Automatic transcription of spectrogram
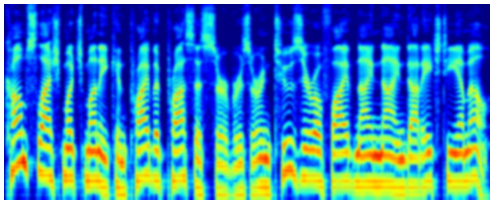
Com slash much money can private process servers earn 20599.html.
